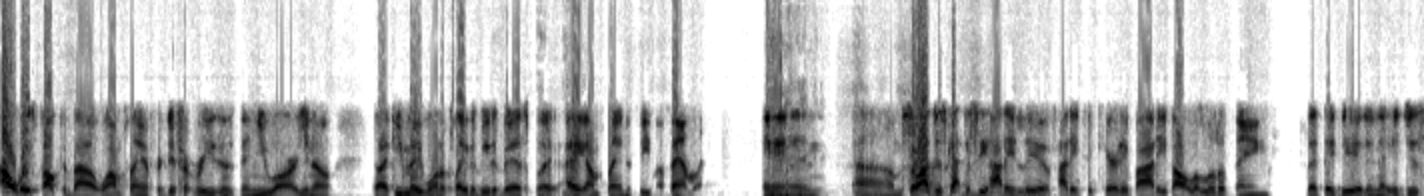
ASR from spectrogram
I always talked about, well, I'm playing for different reasons than you are, you know. Like you may want to play to be the best, but hey, I'm playing to feed my family. And um, so I just got to see how they live, how they took care of their bodies, all the little things that they did, and it just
